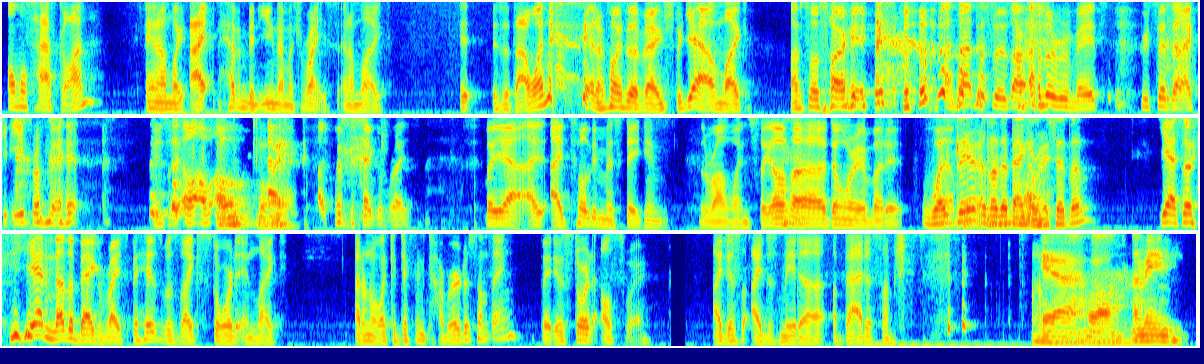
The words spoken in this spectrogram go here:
almost half gone. And I'm like, I haven't been eating that much rice. And I'm like, "I- is it that one? and I point to the bag. She's like, yeah. I'm like, I'm so sorry. I thought this was our other roommates who said that I could eat from it. And she's like, oh, I'll, I'll Oh boy. a bag of rice. But yeah, I, I totally mistaken the wrong one. She's like, oh, uh, don't worry about it. Was there another bag of rice there though? Yeah, so he had another bag of rice, but his was like stored in like, I don't know, like a different cupboard or something. But it was stored elsewhere. I just I just made a, a bad assumption. Yeah. Well, I mean,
